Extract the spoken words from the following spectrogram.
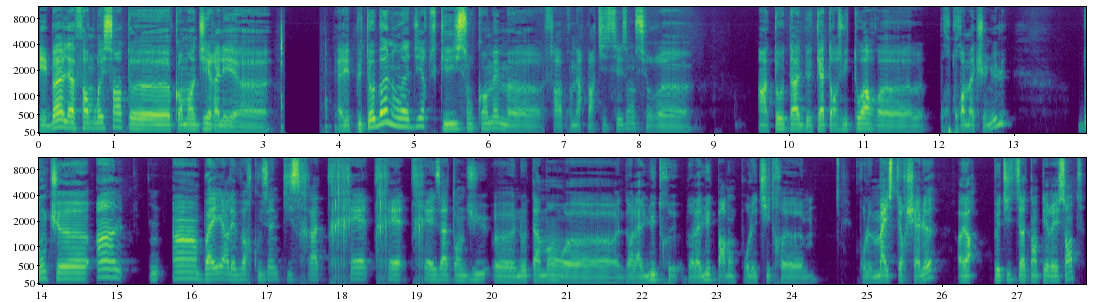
Eh ben, la forme récente, euh, comment dire, elle est, euh, elle est plutôt bonne, on va dire, puisqu'ils sont quand même sur la première partie de saison sur un total de 14 victoires pour 3 matchs nuls. Donc, un, un Bayer Leverkusen qui sera très très très attendu, euh, notamment euh, dans la lutte, pour le titre, euh, pour le Meister Schale. Alors, petite stat intéressante,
